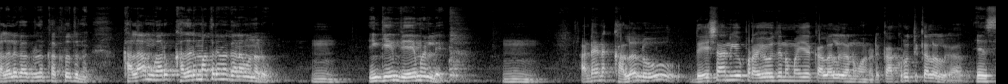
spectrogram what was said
కళలు కాకుండా కకృతున్నా కలాం గారు కథలు మాత్రమే కలమన్నాడు ఉమ్, ఇంకేం చేయమనిలే. అంటే ఆయన కళలు దేశానికి ప్రయోజనం అయ్యే కళలు కనమన్నాడు కకృతి కళలు కాదు. ఎస్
